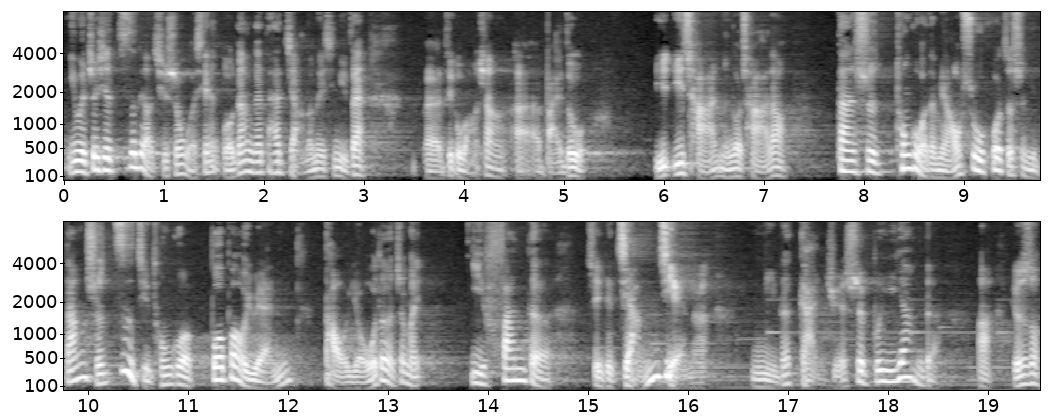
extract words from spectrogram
因为这些资料其实我先我刚刚跟大家讲的那些你在。呃，这个网上啊，百度一一查能够查到，但是通过我的描述，或者是你当时自己通过播报员、导游的这么一番的这个讲解呢，你的感觉是不一样的啊。就是说，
